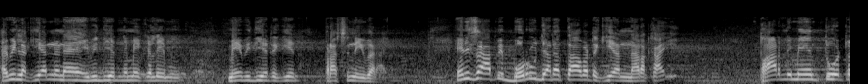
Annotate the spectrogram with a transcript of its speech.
ඇවිල්ල කියන්න නෑ එවිදින්න මේ කළේම මේ විදියට කිය ප්‍රශ්න ඉවරයි. එනිසා අපි බොරු ජනතාවට කියන්න නරකයි පාර්ලිමේන්තුවට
